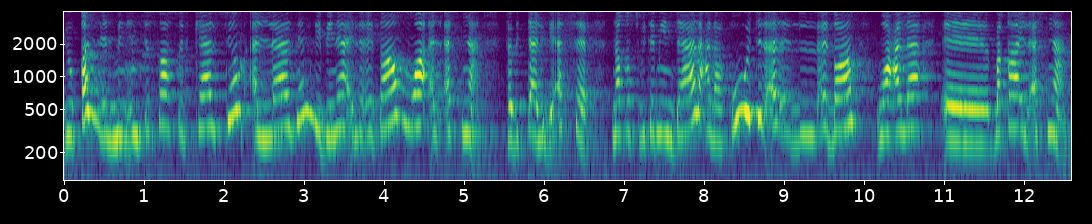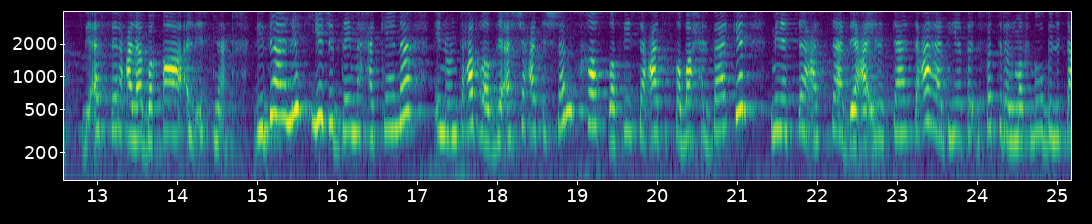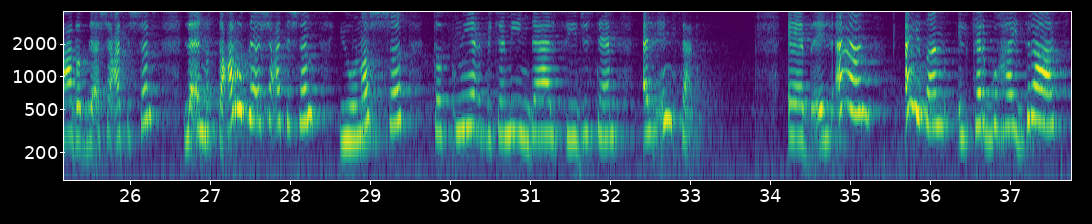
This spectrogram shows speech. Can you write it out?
يقلل من امتصاص الكالسيوم اللازم لبناء العظام والأسنان. فبالتالي بيأثر نقص فيتامين د على قوة العظام وعلى آه، بقاء الأسنان. بيأثر على بقاء الأسنان. لذلك يجب زي ما حكينا أنه نتعرض لأشعة الشمس خاصة في ساعات الصباح الباكر من الساعة السابعة إلى التاسعة. هذه هي الفترة المطلوبة للتعرض لأشعة الشمس لأنه التعرض لأشعة الشمس ينشط تصنيع فيتامين د في جسم الإنسان. آه، الآن أيضا الكربوهيدرات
